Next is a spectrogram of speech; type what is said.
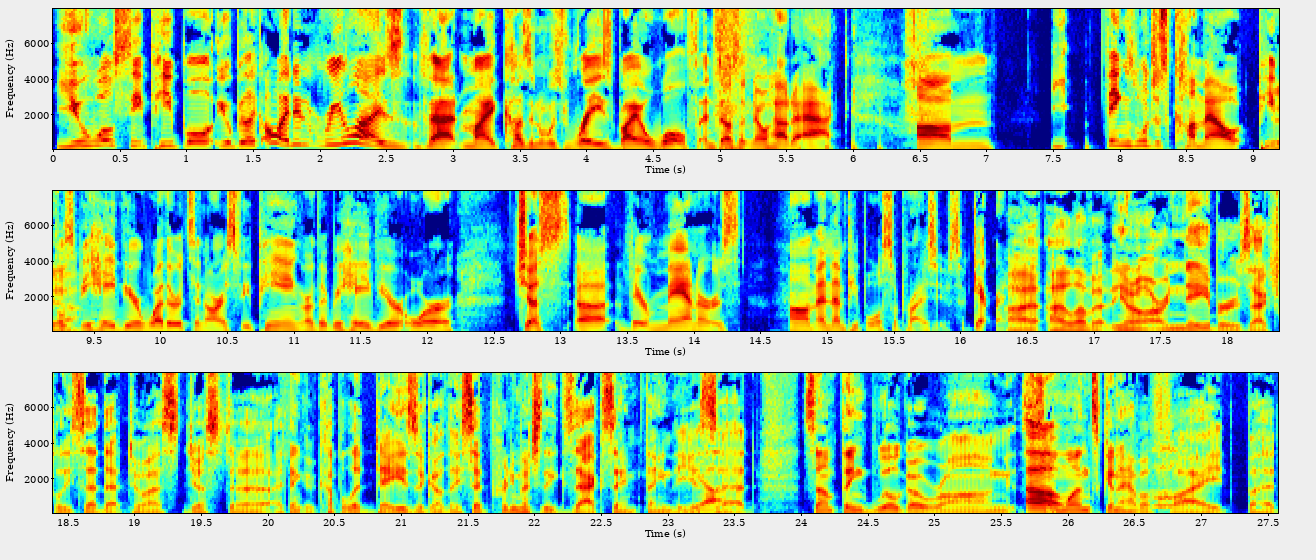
You will see people. You'll be like, "Oh, I didn't realize that my cousin was raised by a wolf and doesn't know how to act." Um, y- things will just come out. People's Yeah. behavior, whether it's an RSVPing or their behavior or just uh, their manners, um, and then people will surprise you. So get ready. I, I love it. You know, our neighbors actually said that to us just, uh, I think, a couple of days ago. They said pretty much the exact same thing that you Yeah. said. Something will go wrong. Oh. Someone's going to have a fight. But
